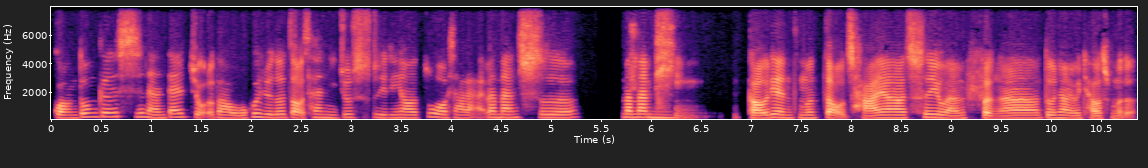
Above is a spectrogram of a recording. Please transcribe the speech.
广东跟西南待久了吧，我会觉得早餐你就是一定要坐下来慢慢吃，慢慢嗯品，搞点什么早茶呀，吃一碗粉啊，豆浆油条什么的。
